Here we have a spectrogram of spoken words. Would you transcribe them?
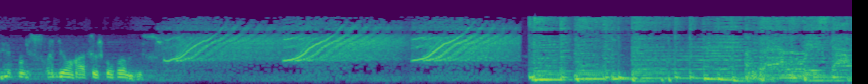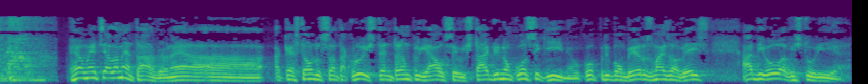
ter condições de honrar seus compromissos. Realmente é lamentável, né? A, a, questão do Santa Cruz tentar ampliar o seu estádio e não conseguir, né? O Corpo de Bombeiros, mais uma vez, adiou a vistoria.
